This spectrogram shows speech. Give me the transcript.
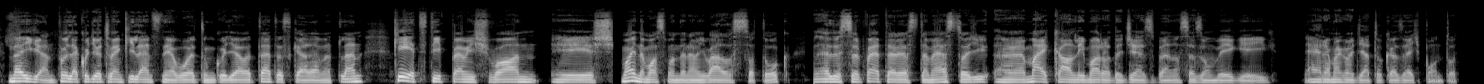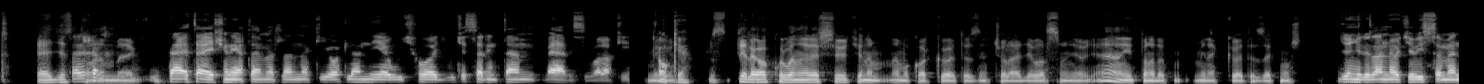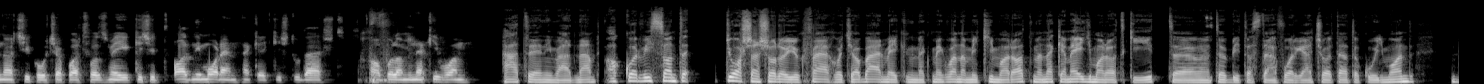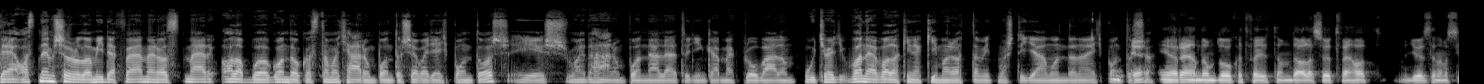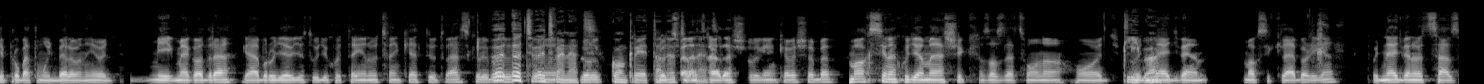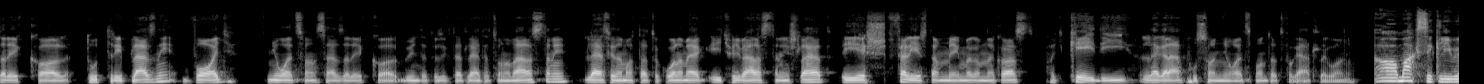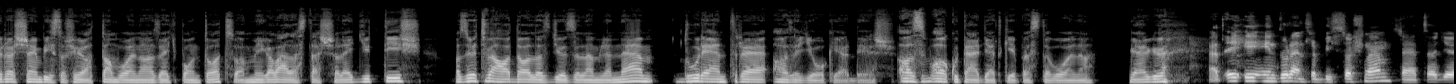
Na igen, főleg, hogy 59-nél voltunk ugye ott, tehát ez kellemetlen. Két tippem is van, és majdnem azt mondanám, hogy választhatok. Először felterjesztem ezt, hogy Mike Conley marad a jazzben a szezon végéig. Erre megadjátok az egy pontot. Egyet meg. Te, teljesen értelmetlen neki ott lennie, úgyhogy, úgyhogy szerintem elviszi valaki. Oké. Okay. Ez tényleg akkor van esély, hogyha nem, nem akar költözni a családja, azt mondja, hogy eh, itt maradok, minek költözzek most. Gyönyörű lenne, hogyha visszamenne a Csikó csapathoz, még kicsit adni Morentnek egy kis tudást abból, ami neki van. Hát én imádnám. Akkor viszont gyorsan soroljuk fel, hogyha bármelyikünknek még van, ami kimaradt, mert nekem egy maradt ki itt, többit azt elforgácsoltátok, úgymond de azt nem sorolom ide fel, mert azt már alapból gondolkoztam, hogy három pontos-e vagy egy pontos, és majd a három pontnál lehet, hogy inkább megpróbálom. Úgyhogy van-e valakinek kimaradt, amit most így elmondana egy pontosra? Én, én random dolgokat feljöttem, Dallas 56 győzelem, azt így próbáltam úgy belőni, hogy még megad rá. Gábor, ugye, ugye tudjuk, hogy te ilyen 52-t vársz körülbelül. 50-et konkrétan. 50-et, 50-et ráadásul igen kevesebbet. Maxinak ugye a másik az az lett volna, hogy, hogy 40, Maxi Kleber, igen, hogy 45%-kal tud triplázni, vagy 80%-kal büntetőzik, tehát lehetett volna választani. Lehet, hogy nem adtátok volna meg, így, hogy választani is lehet, és felírtam még magamnak azt, hogy KD legalább 28 pontot fog átlagolni. A Maxi Cleaver sem biztos, hogy adtam volna az egy pontot, még a választással együtt is. Az 56 Dallas győzelemre nem, Durantre az egy jó kérdés. Az alkutárgyát képezte volna. Gergő? Hát én, én Durantre biztos nem, tehát hogy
